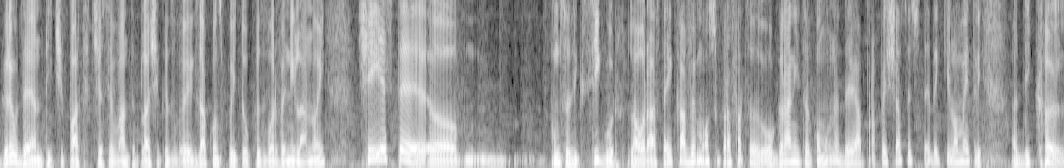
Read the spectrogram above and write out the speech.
greu de anticipat ce se va întâmpla și câți, exact cum spui tu, câți vor veni la noi. Ce este, uh, cum să zic, sigur la ora asta e că avem o suprafață, o graniță comună de aproape 600 de kilometri, adică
